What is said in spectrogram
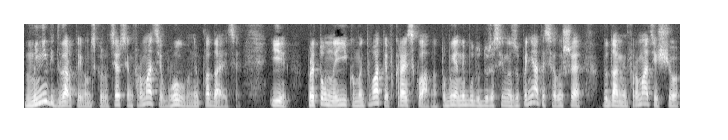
Мені відверто я вам скажу, ця вся інформація в голову не вкладається. І притомно її коментувати вкрай складно. Тому я не буду дуже сильно зупинятися, лише додам інформацію, що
